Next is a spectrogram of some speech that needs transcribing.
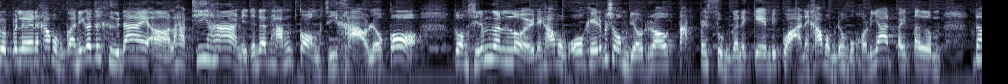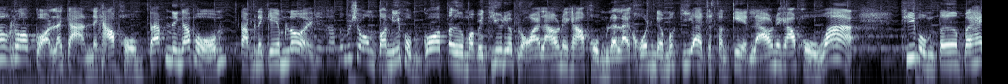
กดไปเลยนะครับผมอันนี้ก็จะคือได้อ่ารหัสที่5เนี่ยจะได้ทั้งกล่องสีขาวแล้วก็กล่องสีน้ำเงินเลยนะครับผมโอเคท่านผู้ชมเดี๋ยวเราตัดไปสุ่มกันในเกมดีกว่านะครับผมเดี๋ยวผมขออนุญาตไปเติมนอกรอบก่อนละกันนะครับผมแป๊บหนึ่งครับผมตัดไปในเกมเลยคครับท่านผู้ชมตอนนี้ผมก็เติมมาเป็นที่เรียบร้อยแล้วนะครับผมหลายๆคนเนี่ยเมื่อกี้อาจจะสังเกตแล้วนะครับผมว่าที่ผมเติมไปให้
